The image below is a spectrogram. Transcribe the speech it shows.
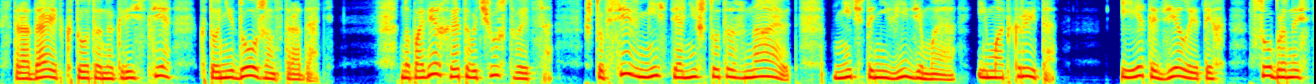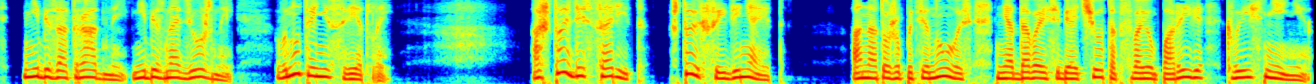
Страдает кто-то на кресте, кто не должен страдать. Но поверх этого чувствуется, что все вместе они что-то знают, нечто невидимое им открыто. И это делает их собранность не безотрадной, не безнадежной, внутренне светлой. А что здесь царит? Что их соединяет? Она тоже потянулась, не отдавая себе отчета в своем порыве к выяснению.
